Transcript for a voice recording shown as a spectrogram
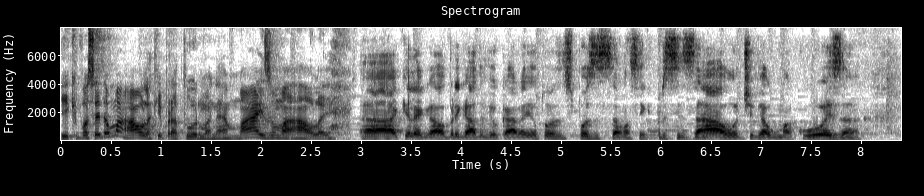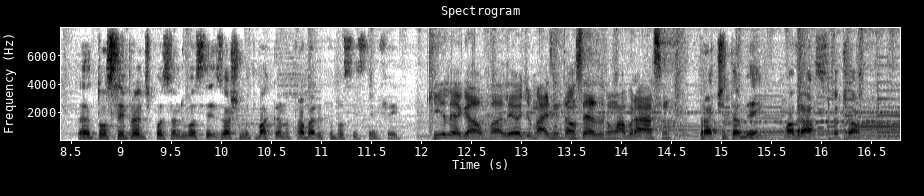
e que você deu uma aula aqui para a turma, né? Mais uma aula aí. Ah, que legal. Obrigado, viu, cara? Eu estou à disposição, assim que precisar ou tiver alguma coisa. Estou sempre à disposição de vocês. Eu acho muito bacana o trabalho que vocês têm feito. Que legal. Valeu demais então, César. Um abraço. Para ti também. Um abraço. Tchau, tchau.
